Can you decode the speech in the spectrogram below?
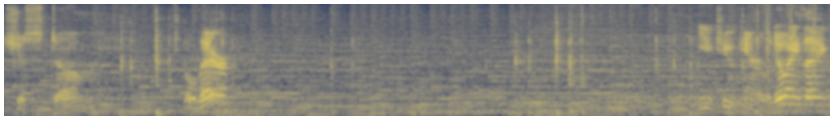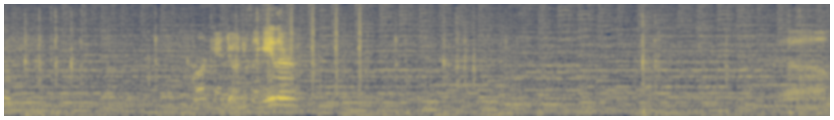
Just, um, go there. You two can't really do anything. Ran can't do anything either. Um,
